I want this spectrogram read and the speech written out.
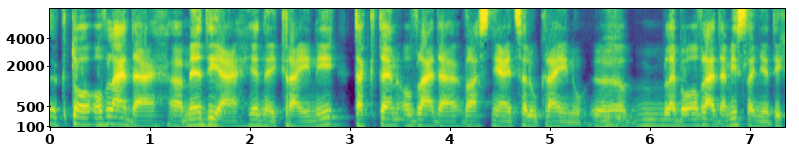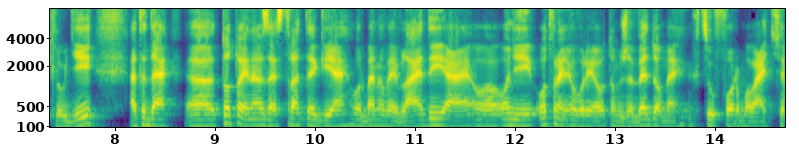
kto ovláda médiá jednej krajiny, tak ten ovláda vlastne aj celú krajinu, mm-hmm. lebo ovláda myslenie tých ľudí. A teda e, toto je naozaj stratégia Orbánovej vlády a oni otvorene hovoria o tom, že vedome chcú formovať e,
